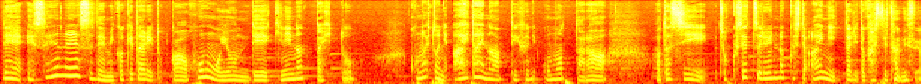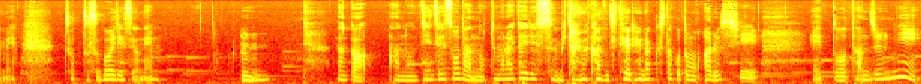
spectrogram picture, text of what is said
で SNS で見かけたりとか本を読んで気になった人この人に会いたいなっていうふうに思ったら私直接連絡して会いに行ったりとかしてたんですよね。ちょっとすごいですよね。うん。なんかあの人生相談乗ってもらいたいです みたいな感じで 連絡したこともあるしえっと単純に、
